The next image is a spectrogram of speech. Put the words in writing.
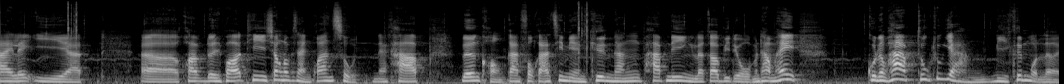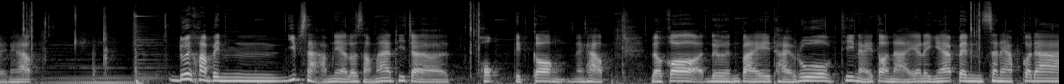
รายละเอียดความโดยเฉพาะที่ช่องรับแสงกว้างสุดนะครับ เรื่องของการโฟกัสที่เนียนขึ้นทั้งภาพนิ่ง แล้วก็วิดีโอมันทำให้ คุณภาพทุกๆอย่างดีขึ้นหมดเลยนะครับ ด้วยความเป็น 23 เนี่ย เราสามารถที่จะพกติดกล้องนะครับ แล้วก็เดินไปถ่ายรูปที่ไหนต่อไหนอะไรเงี้ย เป็น snap ก็ได้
